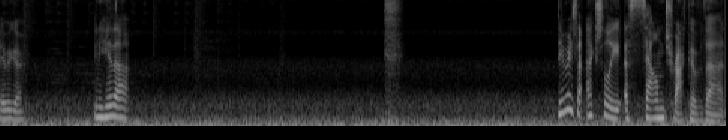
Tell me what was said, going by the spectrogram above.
Here we go. Can you hear that? There is actually a soundtrack of that.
